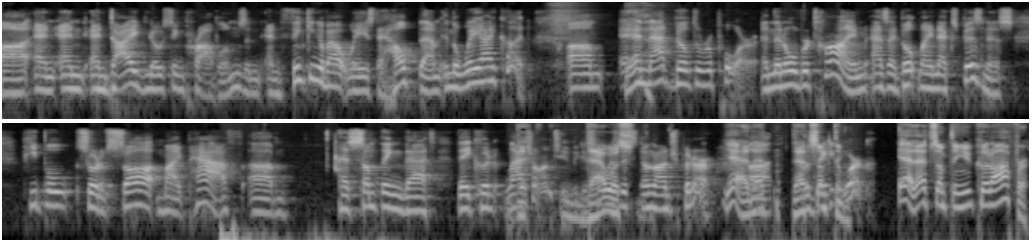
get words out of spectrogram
uh, and and and diagnosing problems and and thinking about ways to help them in the way I could. Um, And that built a rapport. And then over time, as I built my next business, people sort of saw my path. Um, as something that they could latch That- onto because that was, was- this young entrepreneur. Yeah, that, Uh, that's was making it work. Yeah, that's something you could offer.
